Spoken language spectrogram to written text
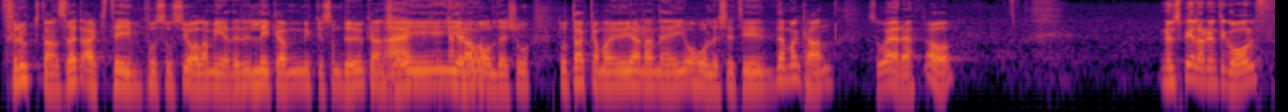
fruktansvärt aktiv på sociala medier lika mycket som du kanske Nej, i kan eran ålder. Så då tackar man ju gärna nej och håller sig till det man kan. Så är det. Ja, Nu spelar du inte golf,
